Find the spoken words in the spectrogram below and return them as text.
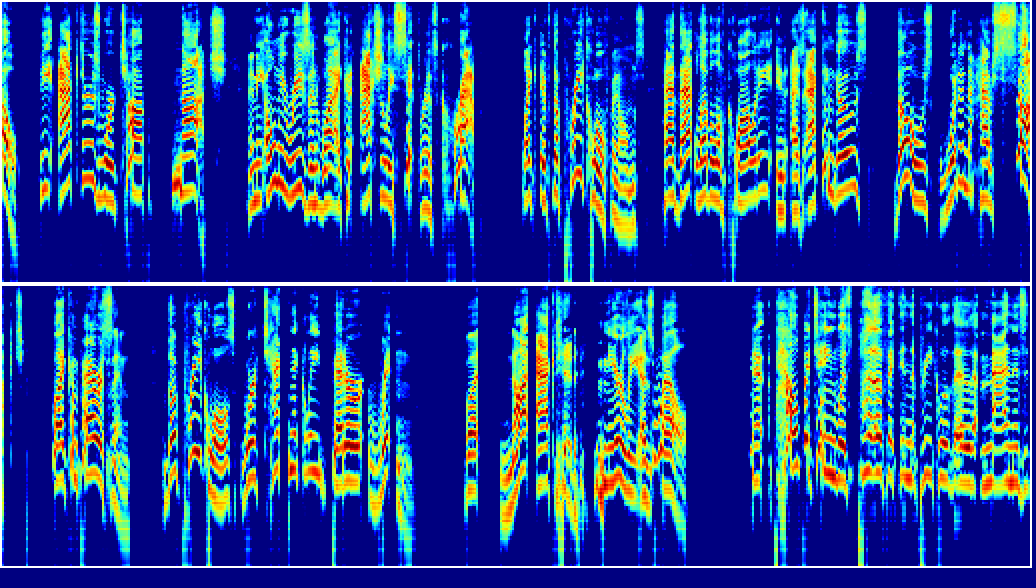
yo, the actors were top notch, and the only reason why I could actually sit through this crap, like if the prequel films had that level of quality in, as acting goes, those wouldn't have sucked by comparison. The prequels were technically better written, but not acted nearly as well. Eh, Palpatine was perfect in the prequel, though. That man is an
